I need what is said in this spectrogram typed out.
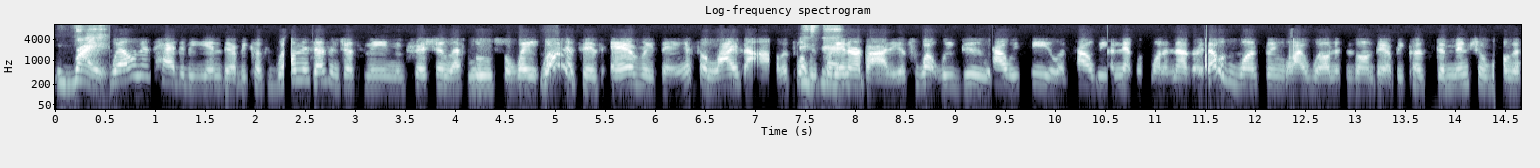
Right. Wellness had to be in there because wellness doesn't just mean nutrition, let's lose some weight. Wellness is everything. It's a lifestyle. It's what exactly. we put in our body. It's what we do, how we feel. It's how we connect with one another. That was one thing why wellness is on there because Dimension Wellness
